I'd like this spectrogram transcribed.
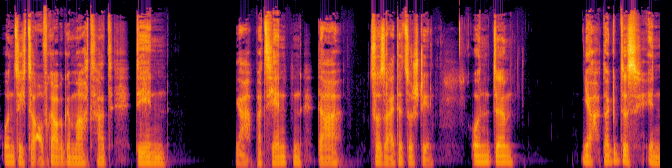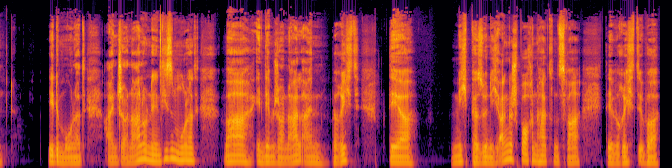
und sich zur Aufgabe gemacht hat, den ja, Patienten da zur Seite zu stehen. Und ähm, ja, da gibt es in jedem Monat ein Journal und in diesem Monat war in dem Journal ein Bericht, der mich persönlich angesprochen hat, und zwar der Bericht über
